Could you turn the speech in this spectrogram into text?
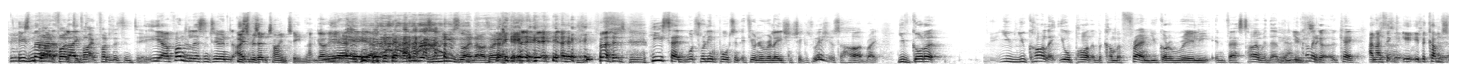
He's mad. Quite fun, like, quite fun to listen to. yeah, fun to listen to, and He I, used to present Time Team. That guy. yeah, yeah, yeah. I think that's Newsnight now. So. but he said what's really important if you're in a relationship, because relationships are hard, right? You've got to. You, you can't let your partner become a friend. You've got to really invest time with them, and you kind of go, okay. And I think it, it becomes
